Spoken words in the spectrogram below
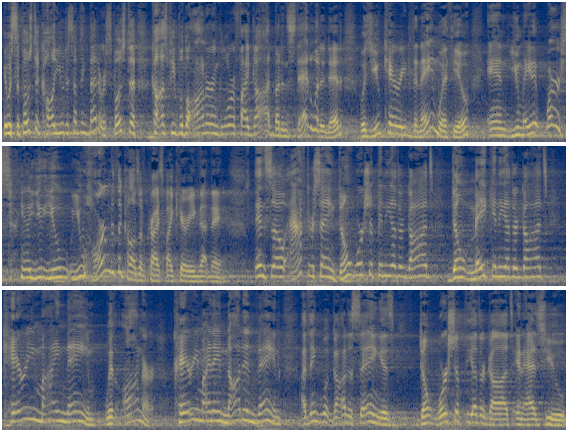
It was supposed to call you to something better. It was supposed to cause people to honor and glorify God, but instead, what it did was you carried the name with you and you made it worse. You know, you, you, you harmed the cause of Christ by carrying that name. And so, after saying, don't worship any other gods, don't make any other gods, carry my name with honor, carry my name not in vain, I think what God is saying is, don't worship the other gods, and as you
